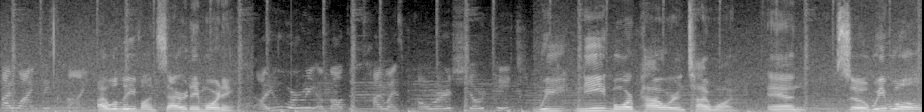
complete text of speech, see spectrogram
Taiwan this time? I will leave on Saturday morning. Are you worried about the Taiwan's power shortage? We need more power in Taiwan. And so we will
